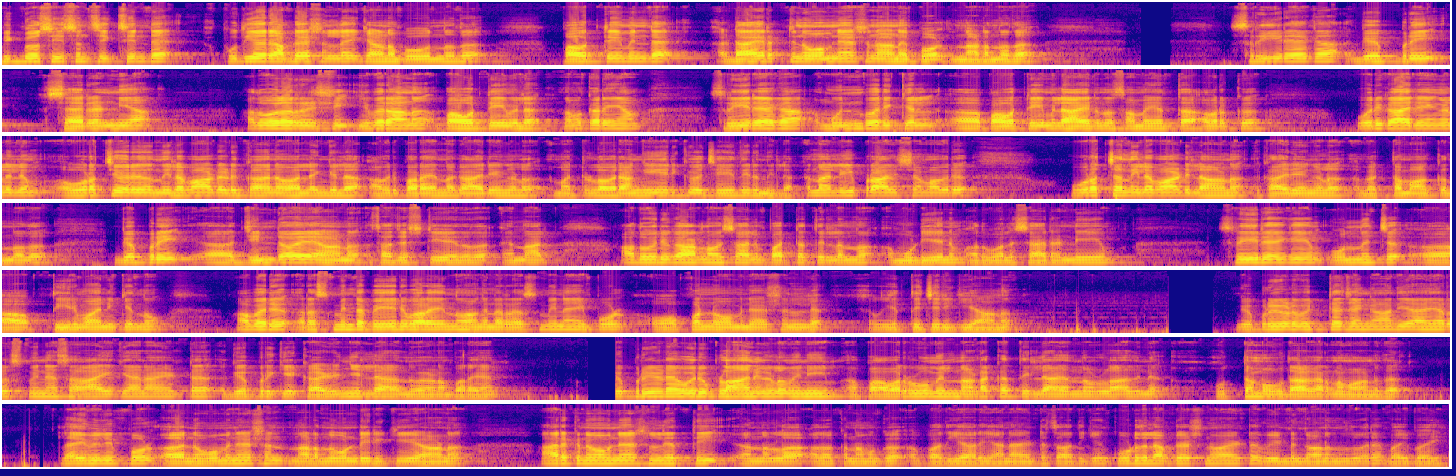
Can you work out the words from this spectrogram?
Big boss season സിക്സിന്റെ പുതിയൊരു അപ്ഡേഷനിലേക്കാണ് പോകുന്നത്. Power ടീമിന്റെ ഡയറക്റ്റ് നോമിനേഷനാണ് ഇപ്പോൾ നടന്നത്. ശ്രീരേഖ ഗബ്രി ശരണ്യ അതുപോലെ ഋഷി ഇവരാണ് പവർ ടീമിൽ. നമുക്കറിയാം ശ്രീരേഖ മുൻപൊരിക്കൽ പവർ ടീമിലായിരുന്ന സമയത്ത് അവർക്ക് ഒരു കാര്യങ്ങളിലും ഉറച്ച ഒരു നിലപാടെടുക്കാനോ അല്ലെങ്കിൽ അവർ പറയുന്ന കാര്യങ്ങൾ മറ്റുള്ളവർ അംഗീകരിക്കുകയോ ചെയ്തിരുന്നില്ല. എന്നാൽ ഈ പ്രാവശ്യം അവർ ഉറച്ച നിലപാടിലാണ് കാര്യങ്ങൾ വ്യക്തമാക്കുന്നത്. ഗബ്രി ജിൻഡോയെയാണ് സജസ്റ്റ് ചെയ്തത്. എന്നാൽ അതൊരു കാരണവശാലും പറ്റത്തില്ലെന്ന് മുടിയനും അതുപോലെ ശരണ്യയും ശ്രീരേഖയും ഒന്നിച്ച് തീരുമാനിക്കുന്നു. അവർ റസ്മിന്റെ പേര് പറയുന്നു. അങ്ങനെ റസ്മിനെ ഇപ്പോൾ ഓപ്പൺ നോമിനേഷനിൽ എത്തിച്ചിരിക്കുകയാണ്. ഗബ്രിയുടെ ഉറ്റ ചങ്ങാതിയായ റസ്മിനെ സഹായിക്കാനായിട്ട് ഗബ്രിക്ക് കഴിഞ്ഞില്ല എന്ന് വേണം പറയാൻ. ഗബ്രിയുടെ ഒരു പ്ലാനുകളും ഇനിയും പവർ റൂമിൽ നടക്കത്തില്ല എന്നുള്ളതിന് ഉത്തമ ഉദാഹരണമാണിത്. ലൈവിൽ ഇപ്പോൾ നോമിനേഷൻ നടന്നുകൊണ്ടിരിക്കുകയാണ്. ആരൊക്കെ നോമിനേഷനിൽ എത്തി എന്നുള്ള അതൊക്കെ നമുക്ക് പതിയെ അറിയാനായിട്ട് സാധിക്കും. കൂടുതൽ അപ്ഡേഷനുമായിട്ട് വീണ്ടും കാണുന്നതുവരെ ബൈ ബൈ.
